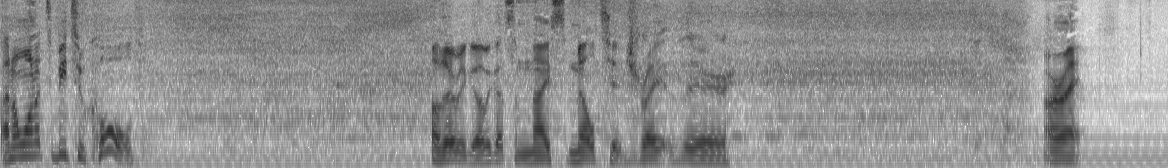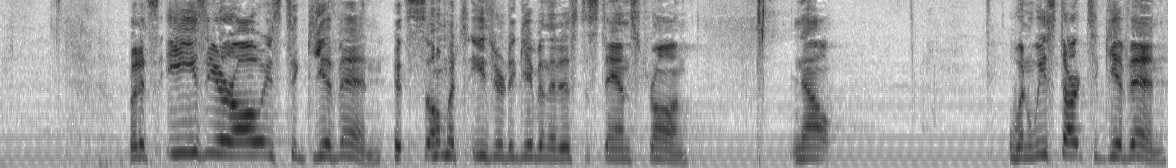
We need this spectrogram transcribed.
I don't want it to be too cold. Oh, there we go. We got some nice meltage right there. All right. But it's easier always to give in. It's so much easier to give in than it is to stand strong. Now, when we start to give in,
